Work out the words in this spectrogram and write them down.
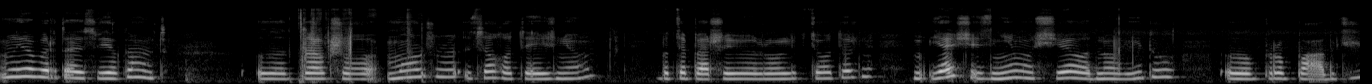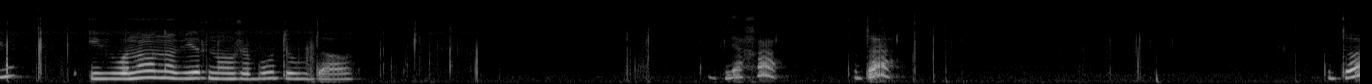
Ну, я вертаю свій аккаунт. Е, Так що може цього тижня, бо це перший ролик цього тижня, я ще зніму ще одне відео е, про PUBG. І воно, навірно, вже буде вдале. Бляха. Куда? Куда?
